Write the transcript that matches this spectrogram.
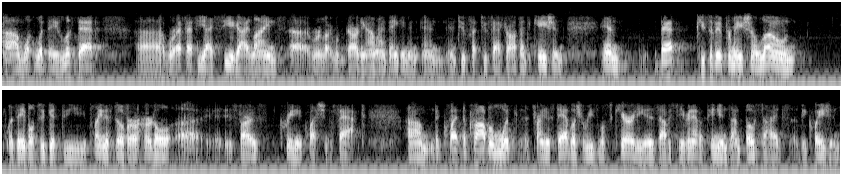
um, what, what they looked at uh, were FFIEC guidelines uh, regarding online banking and, and, and two, two-factor authentication. And that piece of information alone was able to get the plaintiffs over a hurdle uh, as far as creating a question of fact. Um, the, the problem with trying to establish reasonable security is obviously you're going to have opinions on both sides of the equation.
